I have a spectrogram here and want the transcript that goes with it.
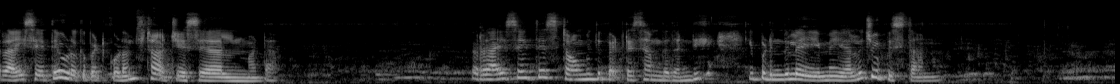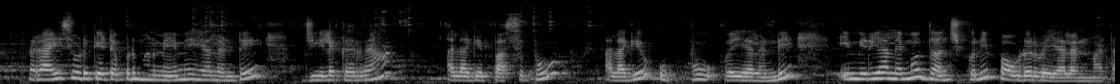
రైస్ అయితే ఉడకబెట్టుకోవడం స్టార్ట్ చేసేయాలన్నమాట. రైస్ అయితే స్టవ్ మీద పెట్టేసాం కదండి. ఇప్పుడు ఇందులో ఏమేయాలో చూపిస్తాను. రైస్ ఉడికేటప్పుడు మనం ఏమేయాలంటే జీలకర్ర అలాగే పసుపు అలాగే ఉప్పు వేయాలండి. ఈ మిరియాలేమో దంచుకొని పౌడర్ వేయాలన్నమాట.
